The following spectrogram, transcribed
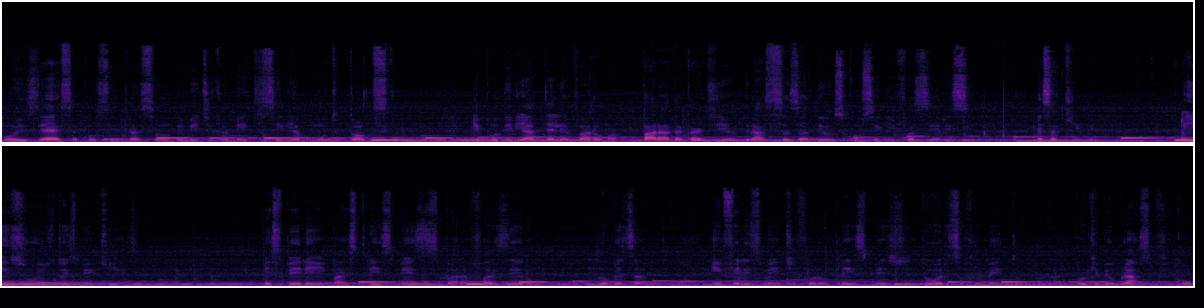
pois essa concentração de medicamento seria muito tóxica e poderia até levar a uma parada cardíaca. Graças a Deus consegui fazer esse, essa química em junho de 2015. Esperei mais três meses para fazer um novo exame Infelizmente foram três meses de dor e sofrimento, porque meu braço ficou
